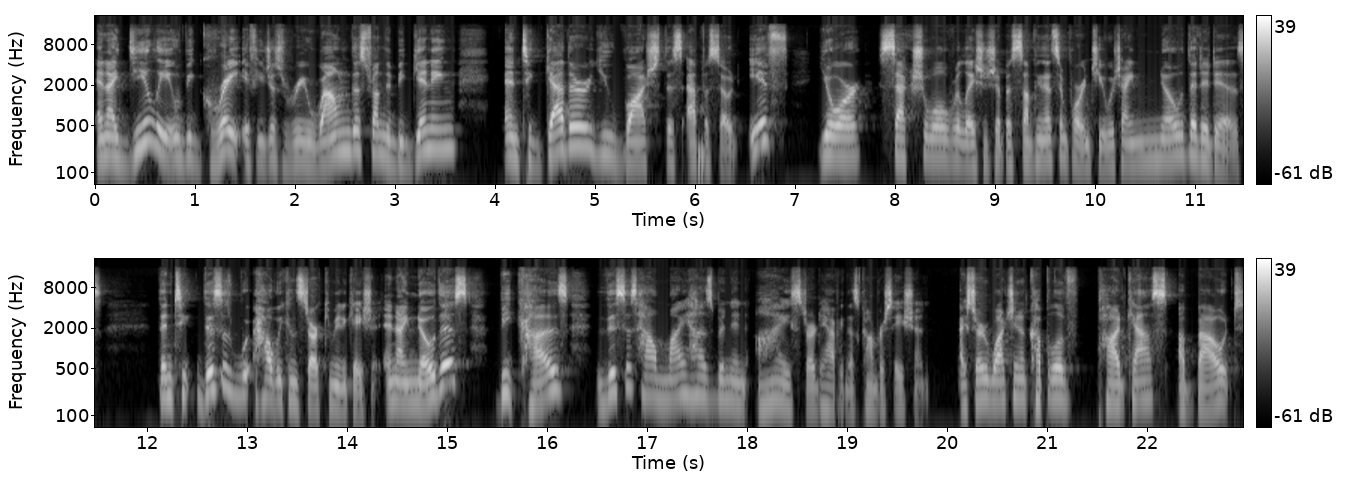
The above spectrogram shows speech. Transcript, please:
And ideally, it would be great if you just rewound this from the beginning and together you watch this episode. If your sexual relationship is something that's important to you, which I know that it is, then to, this is how we can start communication. And I know this because this is how my husband and I started having this conversation. I started watching a couple of podcasts about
